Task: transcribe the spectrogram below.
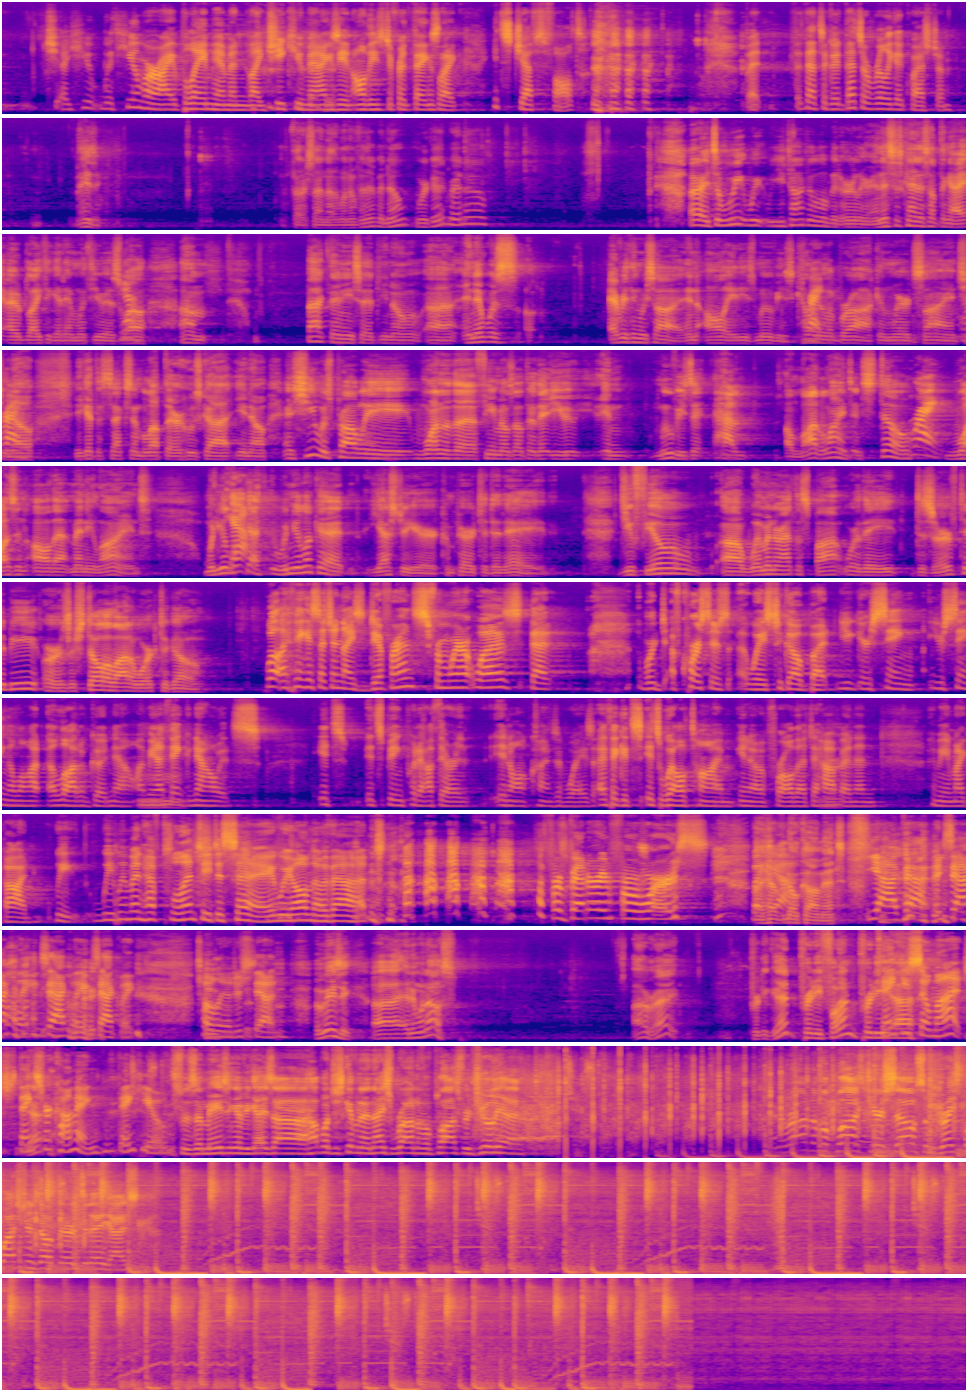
with humor i blame him and like gq magazine all these different things like it's jeff's fault but, but that's a good that's a really good question Amazing. I thought I saw another one over there, but no, we're good right now. All right, so we, we you talked a little bit earlier, and this is kind of something I, I would like to get in with you as Yeah. well. Um, back then, you said, you know, uh, and it was everything we saw in all 80s movies. Kelly Right. LeBrock and Weird Science, you Right. know. You get the sex symbol up there who's got, you know, and she was probably one of the females out there that you, in movies, that had a lot of lines and still Right. wasn't all that many lines. When you look Yeah. at when you look at yesteryear compared to today, do you feel uh, women are at the spot where they deserve to be, or is there still a lot of work to go? Well, I think it's such a nice difference from where it was that we're, of course, there's ways to go, but you, you're seeing you're seeing a lot a lot of good now. I mean, I think now it's it's it's being put out there in, all kinds of ways. I think it's it's well time, you know, for all that to happen. And I mean, my God, we we women have plenty to say. We all know that. for better and for worse. But I have yeah. no comment. Yeah, I bet. Exactly, exactly, exactly. Totally understand. Amazing. Uh, anyone else? All right. Pretty good. Pretty fun. Pretty. Thank uh, you so much. Thanks yeah. for coming. Thank you. This was amazing of you guys. Uh, how about just giving a nice round of applause for Julia? Applause to yourself. Some great questions out there today, guys.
